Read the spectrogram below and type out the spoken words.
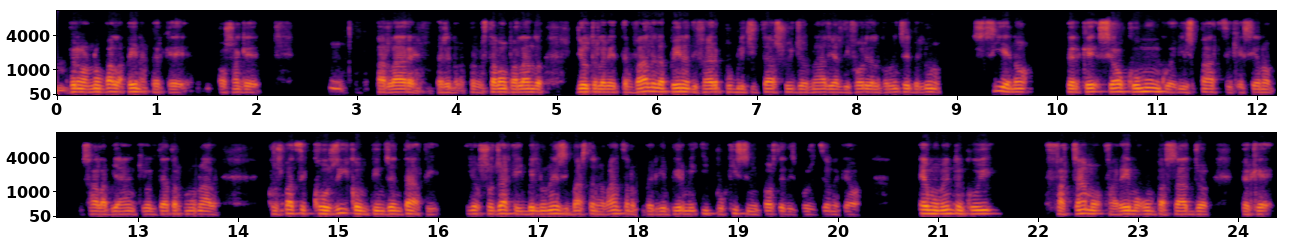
mm. però non vale la pena perché posso anche parlare, per esempio, stavamo parlando di Oltre le Vette, vale la pena di fare pubblicità sui giornali al di fuori della provincia di Belluno? Sì e no, perché se ho comunque gli spazi che siano Sala Bianchi o il Teatro Comunale, con spazi così contingentati, io so già che i bellunesi bastano e avanzano per riempirmi i pochissimi posti a disposizione che ho. È un momento in cui facciamo, faremo un passaggio perché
